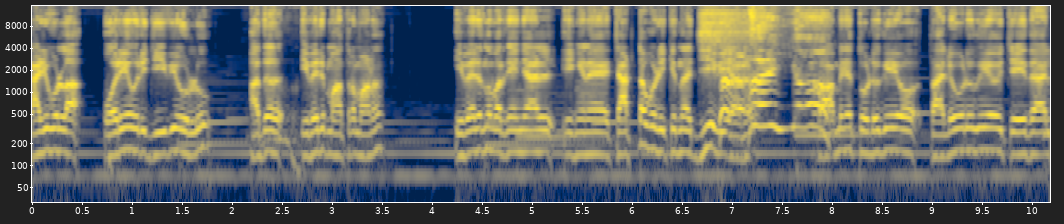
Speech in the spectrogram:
കഴിവുള്ള ഒരേ ഒരു ജീവിയേ ഉള്ളൂ. അത് ഇവർ മാത്രമാണ്. ഇവരെന്ന് പറഞ്ഞു കഴിഞ്ഞാൽ ഇങ്ങനെ ചട്ട പൊഴിക്കുന്ന ജീവിയാണ് പാമ്പിനെ തൊടുകയോ തലോടുകയോ ചെയ്താൽ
